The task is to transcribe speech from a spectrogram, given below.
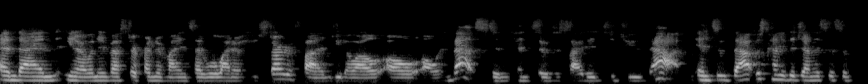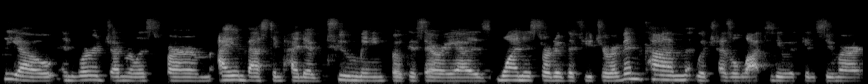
And then, you know, an investor friend of mine said, well, why don't you start a fund? You know, I'll, I'll, I'll invest. And, and so decided to do that. And so that was kind of the genesis of Cleo. And we're a generalist firm. I invest in kind of two main focus areas. One is sort of the future of income, which has a lot to do with consumer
